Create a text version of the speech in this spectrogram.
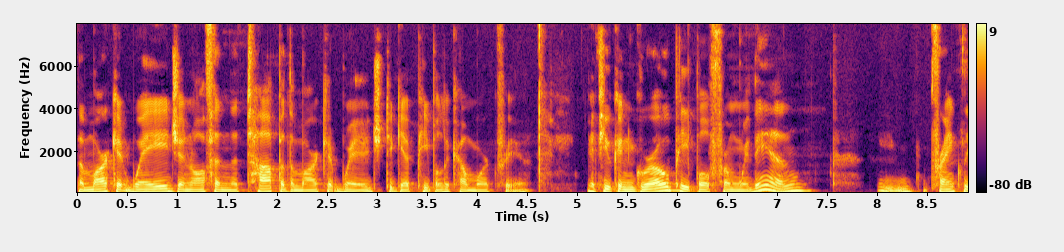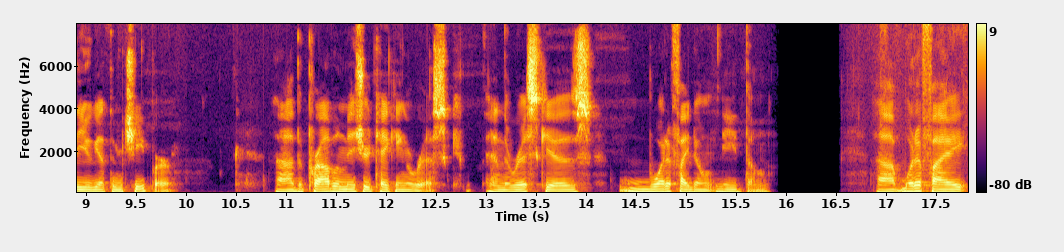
the market wage and often the top of the market wage to get people to come work for you. If you can grow people from within, frankly, you get them cheaper. Uh, the problem is you're taking a risk, and the risk is what if I don't need them? Uh, what if I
